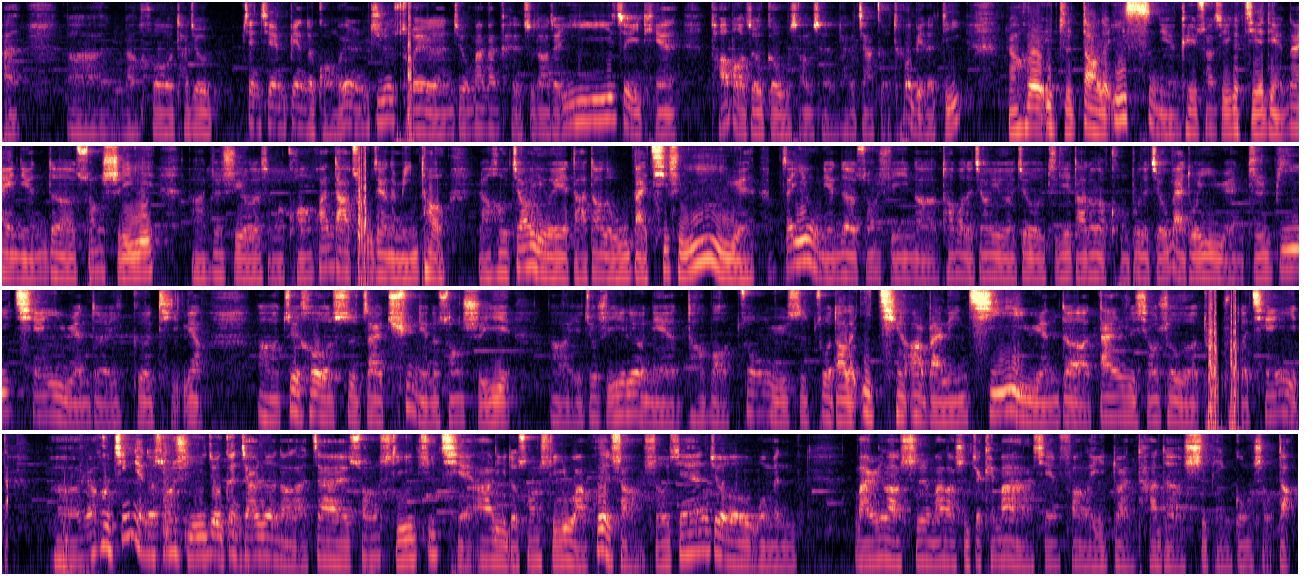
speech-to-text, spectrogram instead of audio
啊，然后它就。渐渐变得广为人知，所有人就慢慢开始知道，在一一这一天，淘宝这个购物商城它的价格特别的低，然后一直到了一四年，可以算是一个节点。那一年的双十一啊，正是有了什么狂欢大促这样的名头，然后交易额也达到了五百七十一亿元。在一五年的双十一呢，淘宝的交易额就直接达到了恐怖的九百多亿元，直逼千亿元的一个体量。啊，最后是在去年的双十一。啊，也就是一六年，淘宝终于是做到了一千二百零七亿元的单日销售额，突破了千亿大。呃，然后今年的双十一就更加热闹了。在双十一之前，阿里的双十一晚会上，首先就我们马云老师、马老师 Jack Ma 先放了一段他的视频《攻守道》。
